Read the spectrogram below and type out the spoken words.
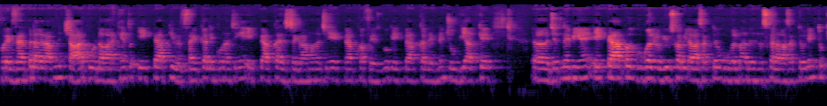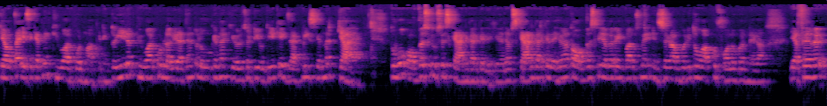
फॉर एग्ज़ाम्पल अगर आपने चार कोड लगा रखे हैं तो एक पे आपकी वेबसाइट का लिंक होना चाहिए, एक पे आपका इंस्टाग्राम होना चाहिए, एक पे आपका फेसबुक एक पे आपका लिंक जो भी आपके जितने भी हैं, एक पे आप गूगल रिव्यूज़ का भी लगा सकते हो गूगल माई बिज़नेस का लगा सकते हो। लिंक तो क्या होता है, इसे कहते हैं क्यूआर कोड मार्केटिंग तो ये जब क्यूआर कोड लगे रहते हैं तो लोगों के अंदर क्यूरियोसिटी होती है कि एक्जैक्टली exactly इसके अंदर क्या है। तो वो ऑब्वियसली उसे स्कैन करके देखेगा। जब स्कैन करके देखेगा तो ऑब्वियसली अगर एक बार उसने इंस्टाग्राम खोली तो वो आपको फॉलो कर लेगा या फिर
